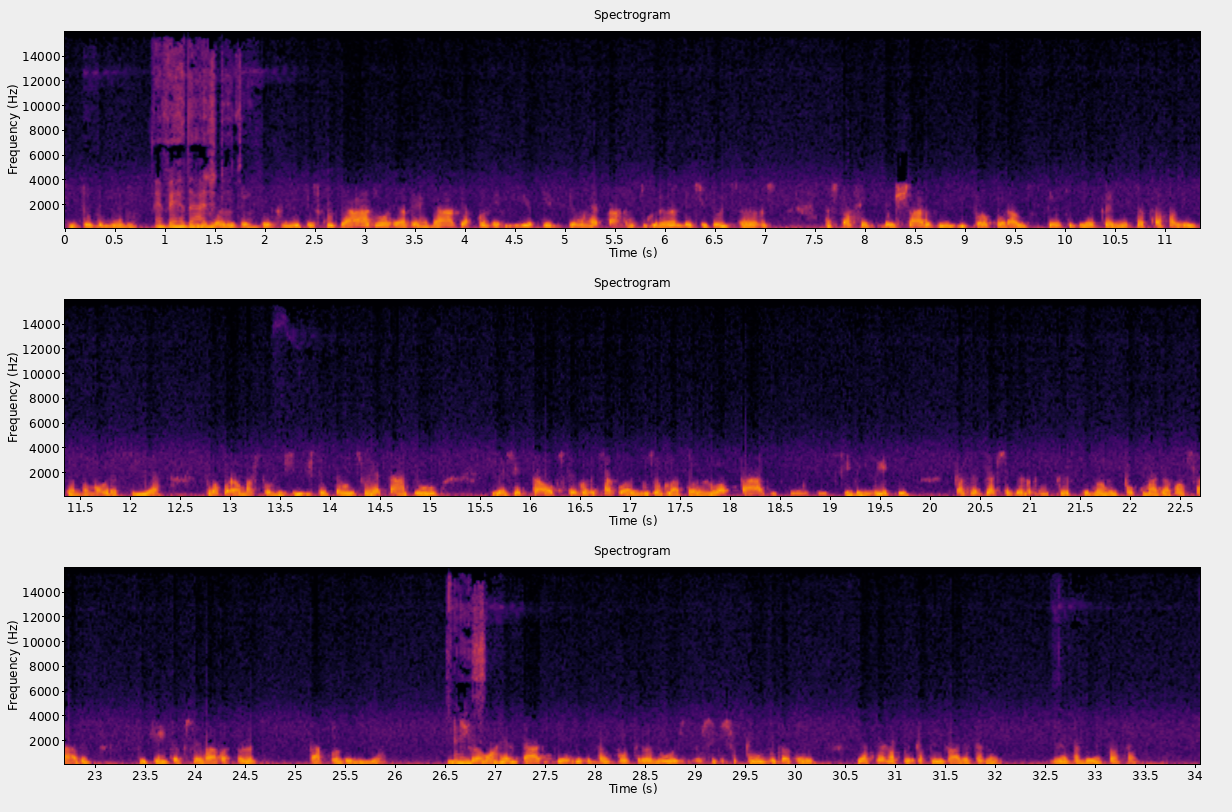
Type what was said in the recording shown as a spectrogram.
em todo o mundo. É verdade, então, a gente doutor. tem que ter muito cuidado, é a verdade. A pandemia teve, teve um retardo muito grande nesses dois anos. As pacientes deixaram de, de procurar o centro de referência para fazer exame de mamografia, procurar um mastologista, então isso retardou. E a gente está observando isso agora nos ambulatórios lotados e, infelizmente, está chegando com câncer de mama um pouco mais avançado do que a gente observava antes da pandemia. É Isso é, isso. uma realidade que a gente está encontrando hoje no serviço público também e até na clínica privada também, nessa mesma situação.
